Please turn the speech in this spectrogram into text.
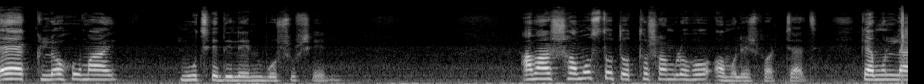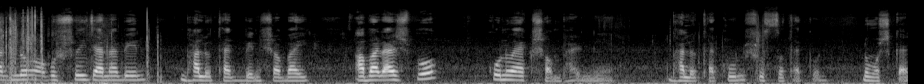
এক লহমায় মুছে দিলেন বসু সেন। আমার সমস্ত তথ্য সংগ্রহ অমলেশ ভট্টাচার্য। কেমন লাগল অবশ্যই জানাবেন। ভালো থাকবেন সবাই। আবার আসব কোনো এক সম্ভার নিয়ে ভালো থাকুন সুস্থ থাকুন। নমস্কার।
